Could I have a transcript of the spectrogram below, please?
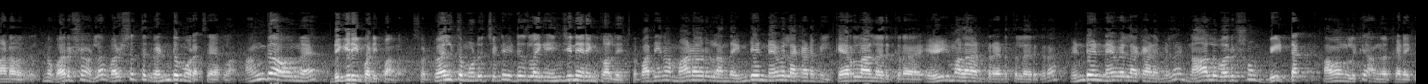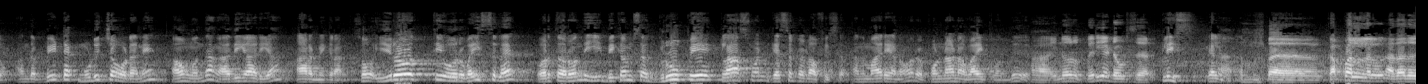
மாணவர்கள். இன்னும் வருஷம் இல்ல வருஷத்துக்கு ரெண்டு முறை சேரலாம். அங்க அவங்க டிகிரி படிப்பாங்க. சோ டுவெல்த் முடிச்சுட்டு it is like engineering college பாத்தீங்கன்னா மாணவர்கள் அந்த இந்தியன் நேவல் அகாடமி கேரளால இருக்கிற எழிமலா என்ற இடத்துல இருக்கிற இந்தியன் நேவல் அகாடமில நாலு வருஷம் பிடெக் அவங்களுக்கு அங்க கிடைக்கும். அந்த பிடெக் முடிச்ச உடனே அவங்க வந்து அங்க அதிகாரியா ஆரம்பிக்கிறாங்க. சோ இருபத்தி ஒரு வயசுல ஒருத்தர் வந்து becomes a group A class one gazetted officer அந்த மாதிரியான ஒரு பொன்னான வாய்ப்பு வந்து இன்னொரு பெரிய டவுட் சார் ப்ளீஸ் கேளுங்க. இப்ப கப்பல் அதாவது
